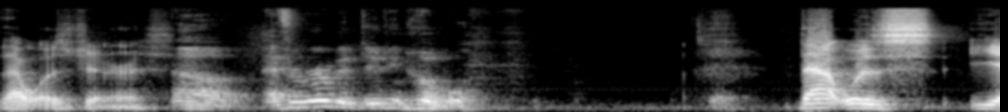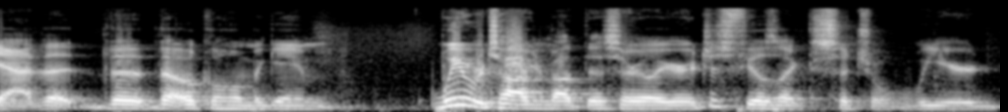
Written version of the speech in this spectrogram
That was generous. Uh, everywhere but Duty Noble. That was yeah. The the the Oklahoma game. We were talking about this earlier. It just feels like such a weird,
